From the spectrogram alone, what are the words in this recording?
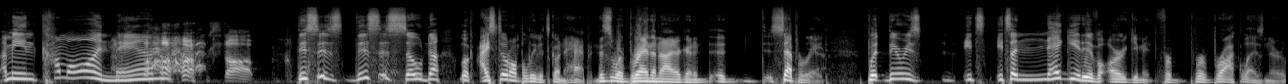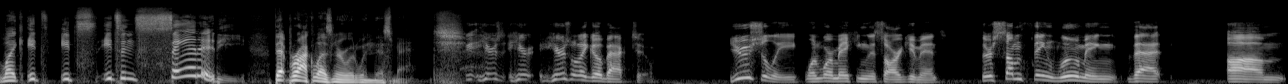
I mean, come on, man. Stop. This is this is so dumb. Look, I still don't believe it's going to happen. This is where Brandon and I are going to uh, d- separate. But there is it's it's a negative argument for for Brock Lesnar. Like it's it's it's insanity that Brock Lesnar would win this match. Here's here here's what I go back to. Usually, when we're making this argument, there's something looming that um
